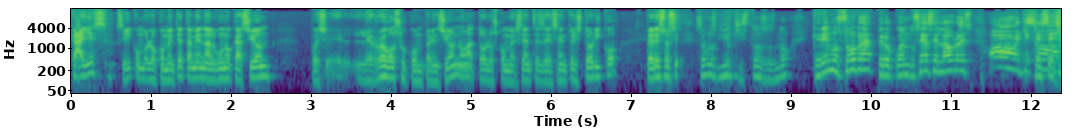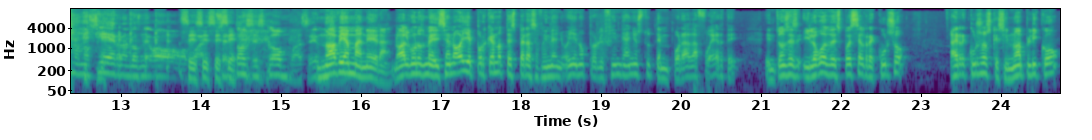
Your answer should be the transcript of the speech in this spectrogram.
calles, ¿sí? Como lo comenté también en alguna ocasión, pues eh, le ruego su comprensión ¿no? a todos los comerciantes del centro histórico, pero eso sí, Somos bien chistosos, ¿no? Queremos obra, pero cuando se hace la obra es, oye, Sí, ¿cómo sí. nos cierran los negocios? Sí, sí, sí, sí. Entonces, ¿cómo hacemos? no había manera, ¿no? Algunos me decían, oye, ¿por qué no te esperas a fin de año? Oye, no, pero el fin de año es tu temporada fuerte. Entonces, y luego después el recurso, hay recursos que si no aplico,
